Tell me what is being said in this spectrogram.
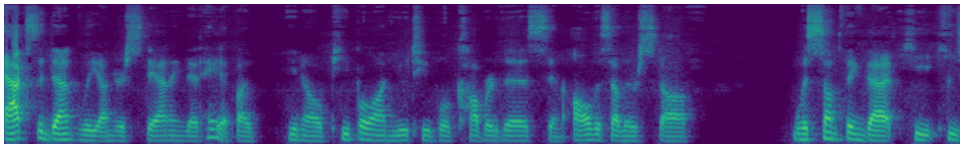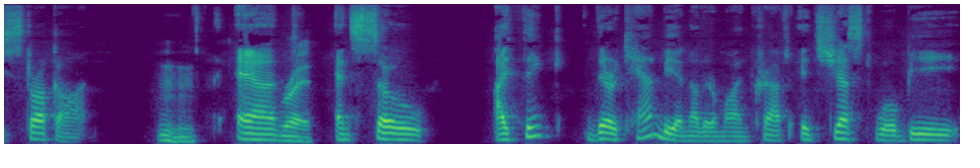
accidentally understanding that hey, if I you know people on YouTube will cover this and all this other stuff was something that he he struck on, hmm and right and so I think there can be another Minecraft. It just will be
